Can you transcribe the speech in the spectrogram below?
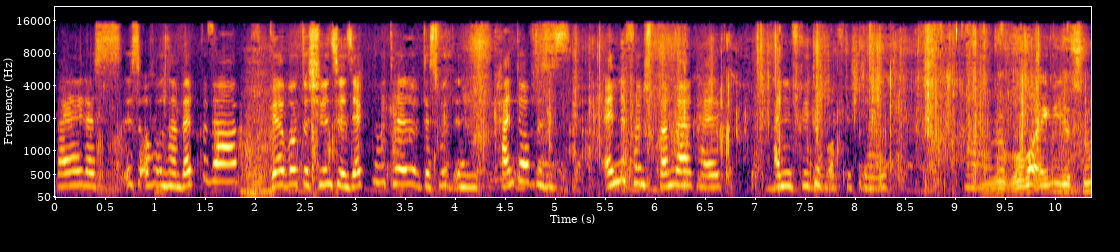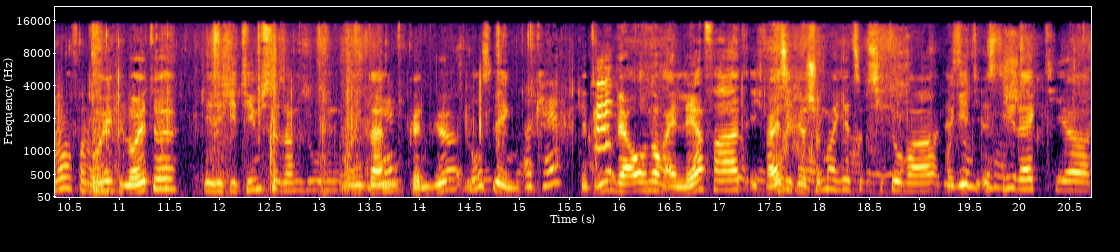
Weil das ist aus unserem Wettbewerb. Wer wird das schönste Insektenhotel? Das wird in Kantorf, das ist Ende von Spremberg halt an den Friedhof aufgestellt. Ja. Wo wir eigentlich jetzt nur noch von euch Leute die sich die Teams zusammensuchen und dann okay. können wir loslegen. Okay. Hier drüben wäre auch noch ein Leerfahrt. Ich weiß nicht, wer schon mal hier zum Sito war. Der geht, ist direkt hier,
